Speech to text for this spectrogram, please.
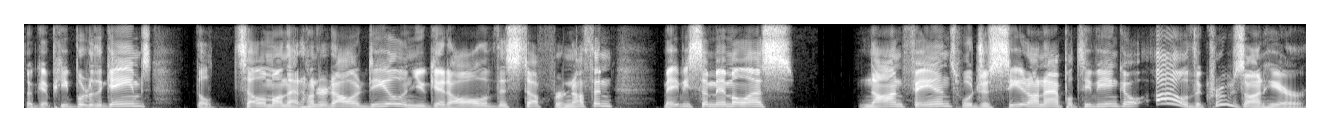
They'll get people to the games. They'll sell them on that hundred dollar deal, and you get all of this stuff for nothing. Maybe some MLS non fans will just see it on Apple TV and go, "Oh, the crew's on here."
